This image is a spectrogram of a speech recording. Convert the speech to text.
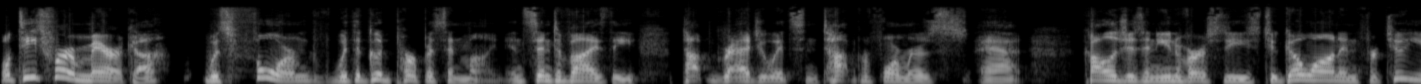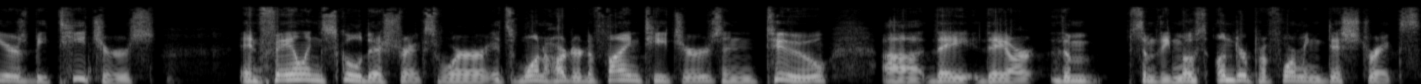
Well, Teach for America was formed with a good purpose in mind, incentivize the top graduates and top performers at colleges and universities to go on and for two years be teachers in failing school districts where it's one harder to find teachers and two uh, they they are the some of the most underperforming districts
